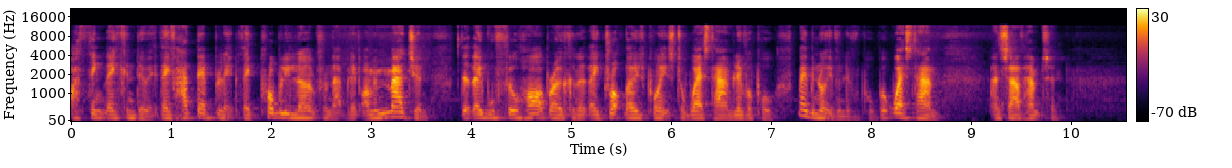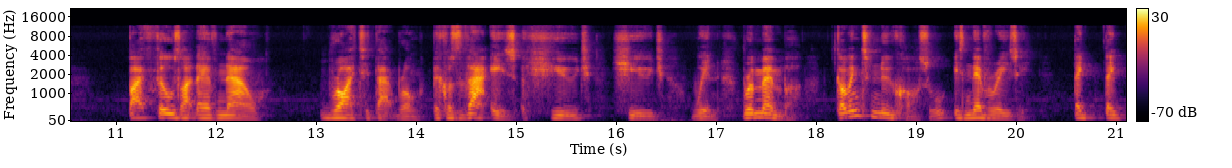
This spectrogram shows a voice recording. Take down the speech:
I think they can do it. They've had their blip. They've probably learned from that blip. I imagine that they will feel heartbroken that they dropped those points to West Ham, Liverpool, maybe not even Liverpool, but West Ham and Southampton. But it feels like they have now righted that wrong because that is a huge, huge win. Remember, going to Newcastle is never easy. They, they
